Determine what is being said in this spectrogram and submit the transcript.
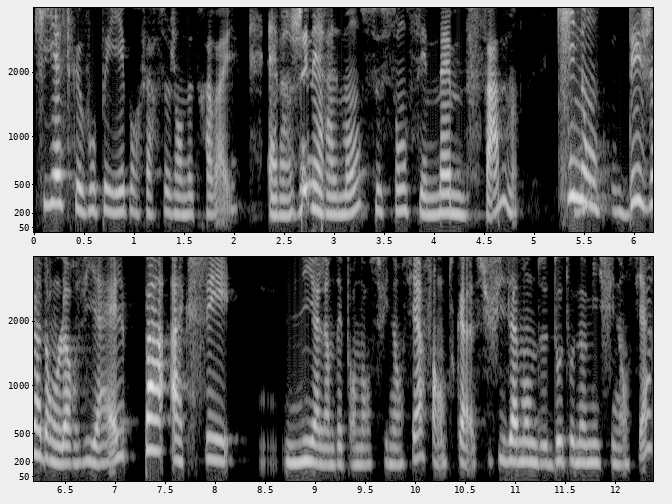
qui est-ce que vous payez pour faire ce genre de travail? Eh bien, généralement, ce sont ces mêmes femmes qui n'ont déjà dans leur vie à elles pas accès ni à l'indépendance financière, enfin en tout cas suffisamment d'autonomie financière,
